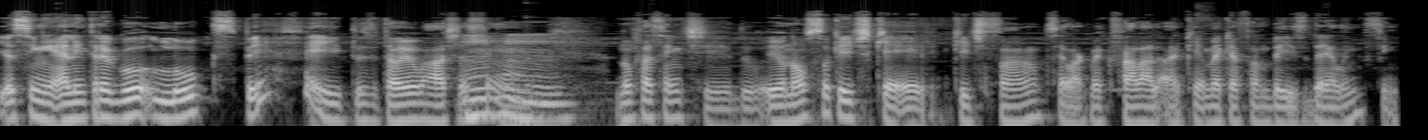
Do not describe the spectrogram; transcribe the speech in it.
E assim, ela entregou looks perfeitos. Então eu acho assim, Uhum. Não faz sentido. Eu não sou Kate, Ca- Kate fã, sei lá como é que fala, como é que é a fanbase dela, enfim.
